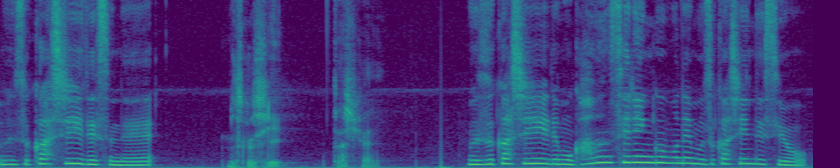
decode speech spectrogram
難しいですね。難しい。確かに。難しい。でもカウンセリングもね難しいんですよ。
